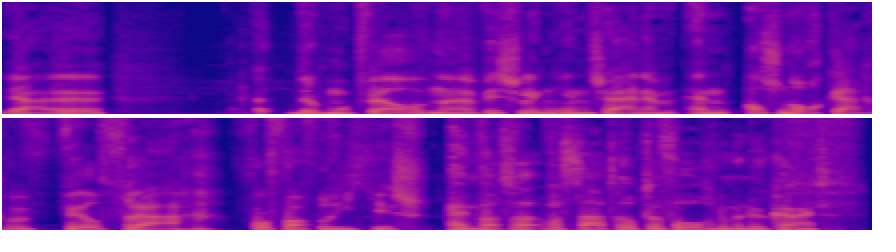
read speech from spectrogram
ja, er moet wel een wisseling in zijn. En, en alsnog krijgen we veel vraag voor favorietjes. En wat, wat staat er op de volgende menukaart?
